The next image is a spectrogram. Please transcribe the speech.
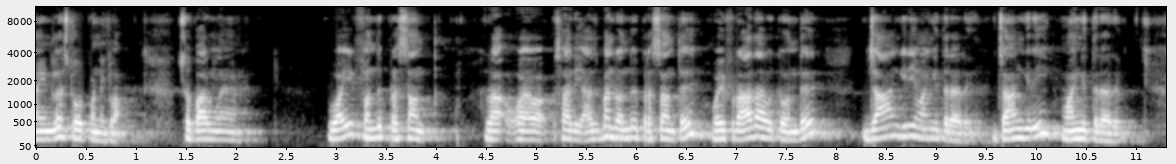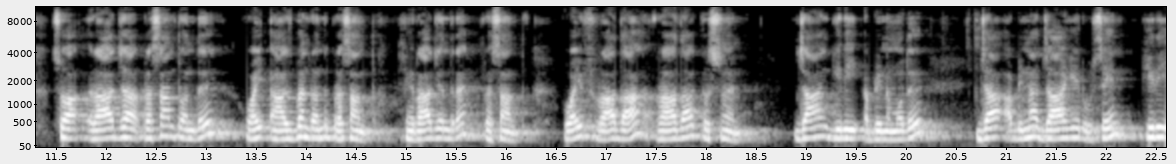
மைண்டில் ஸ்டோர் பண்ணிக்கலாம். ஸோ பாருங்களேன் ஒய்ஃப் வந்து பிரசாந்த். ரா சாரி ஹஸ்பண்ட் வந்து பிரசாந்த் ஒய்ஃப் ராதாவுக்கு வந்து ஜாங்கிரி வாங்கித்தராரு ஜாங்கிரி வாங்கித்தராரு ஸோ ராஜா பிரசாந்த் வந்து ஒய் ஹஸ்பண்ட் வந்து பிரசாந்த். ராஜேந்திர பிரசாந்த். ஒய்ஃப் ராதா ராதா கிருஷ்ணன். ஜாங்கிரி அப்படின்னும் போது ஜா அப்படின்னா ஜாகிர் ஹுசேன் கிரி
